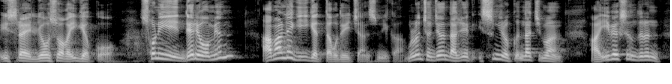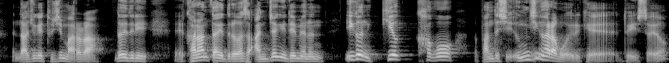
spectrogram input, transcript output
이스라엘 여호수아가 이겼고 손이 내려오면 아말렉이 이겼다고 되어 있지 않습니까? 물론 전쟁은 나중에 승리로 끝났지만 아, 이 백성들은 나중에 두지 말아라. 너희들이 가나안 땅에 들어가서 안정이 되면은 이건 기억하고 반드시 응징하라고 이렇게 되어 있어요.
